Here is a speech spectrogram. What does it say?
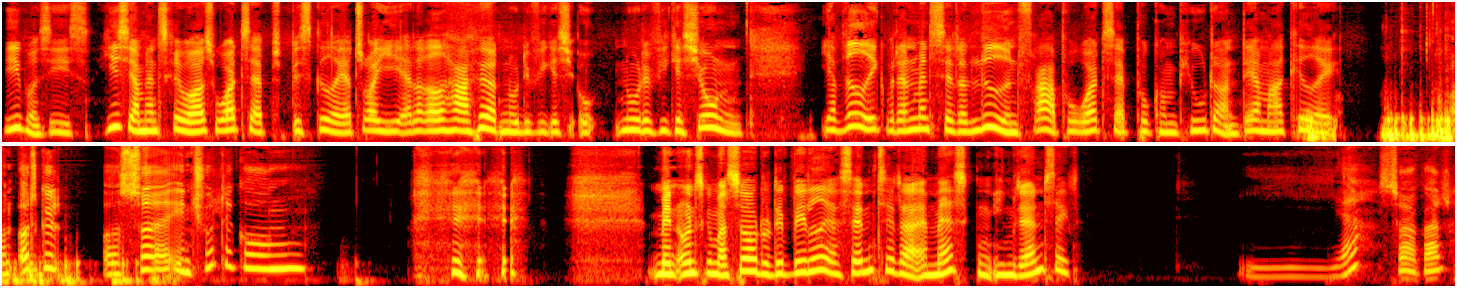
Lige præcis. Hisham, han skriver også WhatsApp-beskeder. Jeg tror, I allerede har hørt notifikation, notifikationen. Jeg ved ikke, hvordan man sætter lyden fra på WhatsApp på computeren. Det er jeg meget ked af. Og undskyld, og så Entschuldigung. Men undskyld mig, så du det billede, jeg sendte til dig af masken i mit ansigt? Ja, så er godt.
